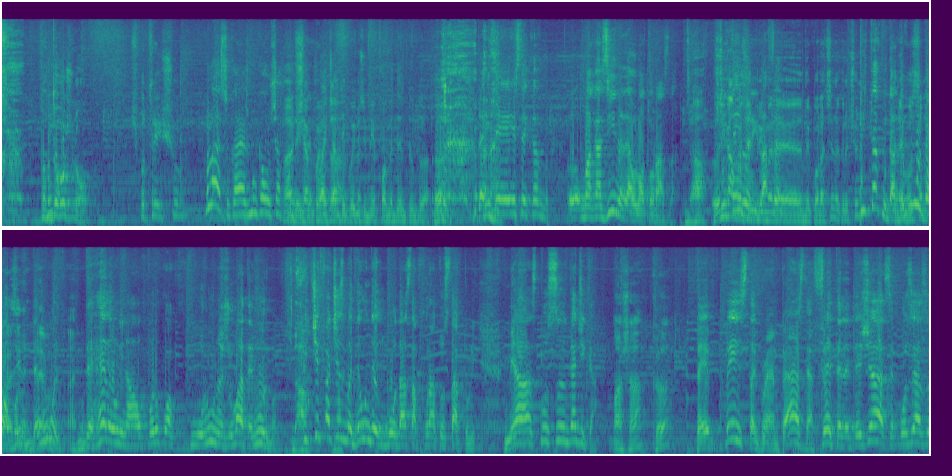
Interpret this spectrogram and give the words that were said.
pe 29 și pe 31. Bă, lasă că aș mânca o șapcă, A, de exemplu, șapcă, aici da, în timpul da. emisiunii, mi-e foame de întâmplă. Dar ideea este că uh, magazinele au luat o razna. Da. Știi că am văzut Retailerii, la fel. primele decorații de Crăciun? Păi da, cu, dar de Le-ai văzut mult în au magazine? apărut, de Le-ai mult. văzut? Hai, bă. De Halloween au apărut cu, cu o lună jumate în urmă. Da. Păi ce faceți, mă? De unde moda asta furatul startului? Mi-a spus uh, Gagica. Așa, că? Pe Instagram, pe astea, fetele deja se pozează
